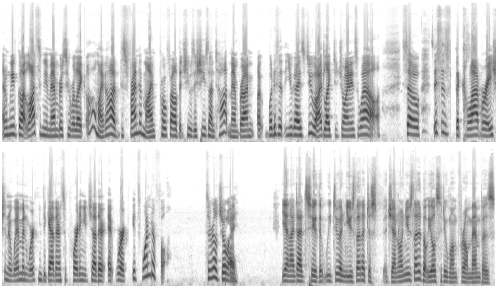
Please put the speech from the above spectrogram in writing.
and we've got lots of new members who are like oh my god this friend of mine profiled that she was a she's on top member. I'm uh, what is it that you guys do? I'd like to join as well. So this is the collaboration of women working together and supporting each other at work. It's wonderful. It's a real joy yeah, and I'd add too that we do a newsletter, just a general newsletter, but we also do one for our members.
